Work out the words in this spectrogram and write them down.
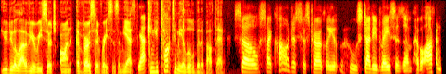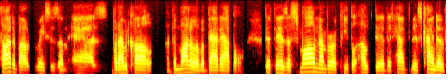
You do a lot of your research on aversive racism, yes. Yeah. Can you talk to me a little bit about that? So, psychologists historically who studied racism have often thought about racism as what I would call the model of a bad apple. That there's a small number of people out there that have this kind of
